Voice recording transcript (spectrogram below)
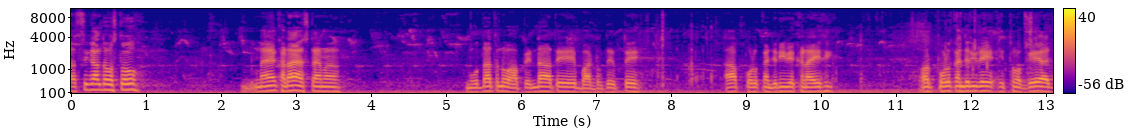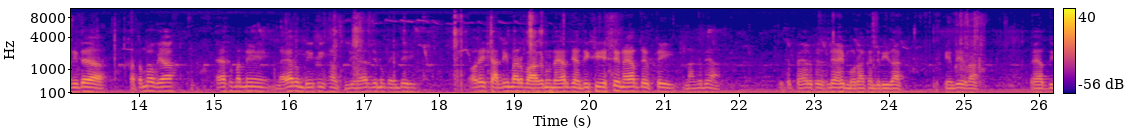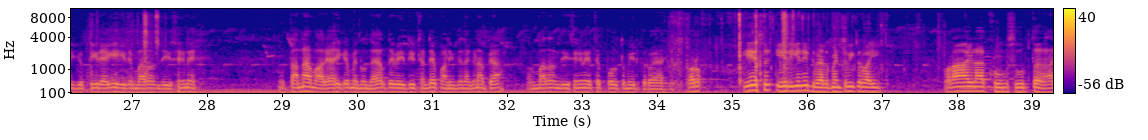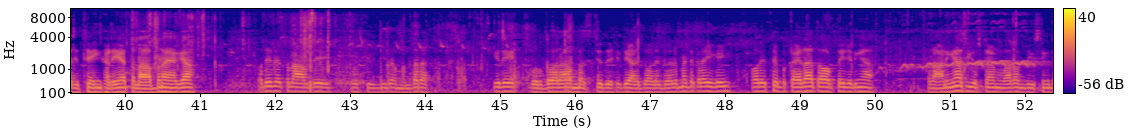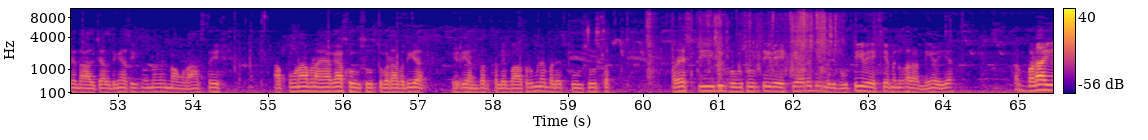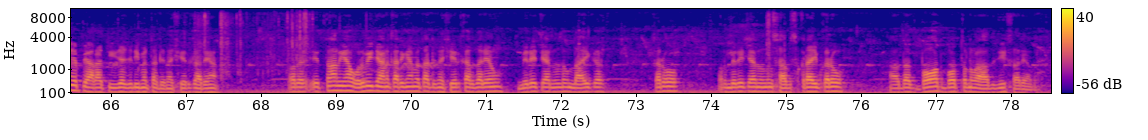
ਸਤਿ ਸ਼੍ਰੀ ਅਕਾਲ ਦੋਸਤੋ। ਮੈਂ ਖੜਾ ਇਸ ਟਾਈਮ ਮੋਦਾ ਧਨੋਆ ਪਿੰਡਾ ਤੇ ਬਾਰਡਰ ਦੇ ਉੱਤੇ ਆ ਪੁਲ ਕੰਜਰੀ ਵੇਖਣ ਆਏ ਸੀ। ਔਰ ਪੁਲ ਕੰਜਰੀ ਦੇ ਇੱਥੋਂ ਅੱਗੇ ਆ, ਜਿਹਦਾ ਖਤਮ ਹੋ ਗਿਆ। ਇਸ ਬੰਨੇ ਨਹਿਰ ਹੁੰਦੀ ਸੀ, ਹੰਸਲੀ ਨਹਿਰ ਜਿਹਨੂੰ ਕਹਿੰਦੇ ਸੀ। ਔਰ ਇਹ ਸ਼ਾਲੀਮਾਰ ਬਾਗ ਨੂੰ ਨਹਿਰ ਜਾਂਦੀ ਸੀ, ਇਸੇ ਨਹਿਰ ਦੇ ਉੱਤੇ ਹੀ ਲੰਘਦੇ ਆ ਜਿੱਥੇ ਪੈਰ ਫਿਸਲਿਆ ਸੀ ਮੋਰਾ ਕੰਜਰੀ ਦਾ। ਕਹਿੰਦੇ ਉਹਦਾ ਪੈਰ ਦੀ ਜੁੱਤੀ ਰਹਿ ਗਈ ਸੀ ਤੇ ਮਹਾਰਾਜਾ ਰਣਜੀਤ ਸਿੰਘ ਨੇ ਤਾਨਾ ਮਾਰਿਆ ਸੀ ਕਿ ਮੈਨੂੰ ਨਹਿਰ ਦੇ ਵਿੱਚ ਦੀ ਠੰਡੇ ਪਾਣੀ ਦੇ ਲੰਘਣਾ ਪਿਆ। ਔਰ ਮਹਾਰਾਜਾ ਰਣਜੀਤ ਸਿੰਘ ਨੇ ਇੱਥੇ ਪੁਲ ਤਮੀਰ ਕਰਵਾਇਆ ਸੀ। ਔਰ ਇਸ ਏਰੀਆ ਦੀ ਡਿਵੈਲਪਮੈਂਟ ਵੀ ਕਰਵਾਈ। ਔਰ ਆ ਜਿਹੜਾ ਖੂਬਸੂਰਤ ਆ ਜਿੱਥੇ ਅਸੀਂ ਖੜੇ ਆ ਤਲਾਬ ਬਣਾਇਆ ਗਿਆ। ਔਰ ਇਹਦੇ ਤਲਾਬ ਦੇ ਉਹ ਸ਼ਿਵ ਜੀ ਦਾ ਮੰਦਿਰ ਆ। ਇਹਦੇ ਗੁਰਦੁਆਰਾ, ਮਸਜਿਦ, ਇਹਦੇ ਆਲੇ ਦੁਆਲੇ ਡਿਵੈਲਪਮੈਂਟ ਕਰਾਈ ਗਈ। ਔਰ ਇੱਥੇ ਬਕਾਇਦਾ ਤੌਰ ਤੇ ਜਿਹੜੀਆਂ ਰਾਣੀਆਂ ਸੀ, ਉਸ ਟਾਈਮ ਮਹਾਰਾਜਾ ਰਣਜੀਤ ਸਿੰਘ ਦੇ ਨਾਲ ਚੱਲਦੀਆਂ ਸੀ। ਉਹਨਾਂ ਦੇ ਨਹਾਉਣ ਵਾਸਤੇ ਆ ਪੂਣਾ ਬਣਾਇਆ ਗਿਆ, ਖੂਬਸੂਰਤ, ਬੜਾ ਵਧੀਆ। ਇਹਦੇ ਅੰਦਰ ਥੱਲੇ ਬਾਥਰੂਮ ਨੇ ਬੜੇ ਖੂਬਸੂਰਤ। ਔਰ ਇਸ ਚੀਜ਼ ਦੀ ਖੂਬਸੂਰਤੀ ਵੇਖ ਕੇ ਔਰ ਇਹਦੀ ਮਜ਼ਬੂਤੀ ਵੇਖ ਕੇ ਮੈਨੂੰ ਹੈਰਾਨੀ ਹੋਈ ਆ। ਔਰ ਬੜਾ ਹੀ ਇਹ ਪਿਆਰਾ ਚੀਜ਼ ਹੈ ਜਿਹੜੀ ਮੈਂ ਤੁਹਾਡੇ ਨਾਲ ਸ਼ੇਅਰ ਕਰ ਰਿਹਾ। ਔਰ ਇਸ ਤਰ੍ਹਾਂ ਦੀਆਂ ਹੋਰ ਵੀ ਜਾਣਕਾਰੀਆਂ ਮੈਂ ਤੁਹਾਡੇ ਨਾਲ ਸ਼ੇਅਰ ਕਰਦਾ ਰਿਹਾ ਹਾਂ। ਮੇਰੇ ਚੈਨਲ ਨੂੰ ਲਾਈਕ ਕਰੋ ਔਰ ਮੇਰੇ ਚੈਨਲ ਨੂੰ ਸਬਸਕ੍ਰਾਈਬ ਕਰੋ। ਆਪਦਾ ਬਹੁਤ ਬਹੁਤ ਧੰਨਵਾਦ ਜੀ ਸਾਰਿਆਂ ਦਾ।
